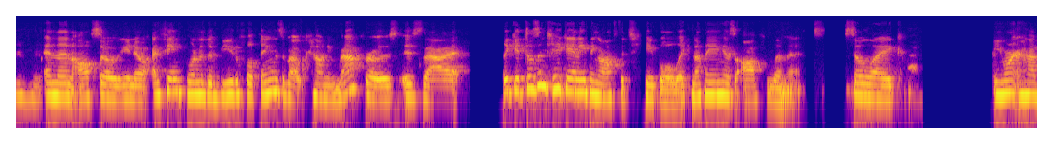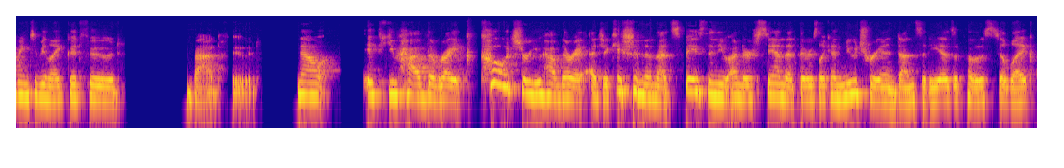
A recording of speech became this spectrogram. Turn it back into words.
Mm-hmm. And then also, you know, I think one of the beautiful things about counting macros is that like it doesn't take anything off the table. Like nothing is off limits. So like you weren't having to be like good food, bad food. Now, if you have the right coach or you have the right education in that space, then you understand that there's like a nutrient density as opposed to like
